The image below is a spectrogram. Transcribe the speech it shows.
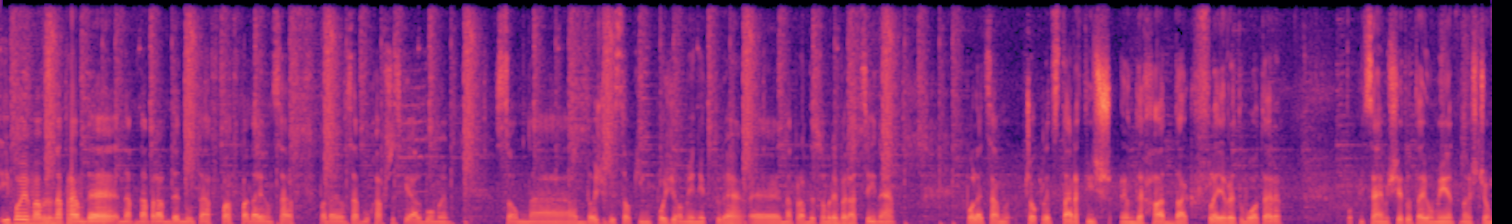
I powiem Wam, że naprawdę, na, naprawdę nuta wpa- wpadająca, wpadająca w ucha. Wszystkie albumy są na dość wysokim poziomie, niektóre e, naprawdę są rewelacyjne. Polecam Chocolate Starfish and the Hot Dog Flavored Water. Popisałem się tutaj umiejętnością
